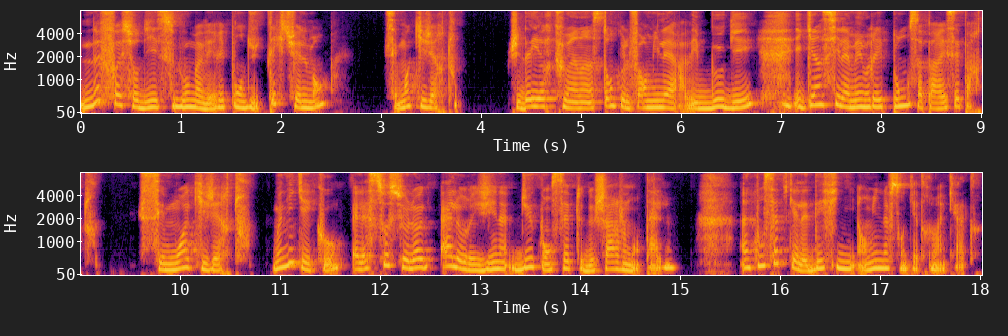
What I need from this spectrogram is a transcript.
9 fois sur 10, vous m'avez répondu textuellement, c'est moi qui gère tout. J'ai d'ailleurs cru un instant que le formulaire avait bugué et qu'ainsi la même réponse apparaissait partout. C'est moi qui gère tout. Monique Eco est la sociologue à l'origine du concept de charge mentale. Un concept qu'elle a défini en 1984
